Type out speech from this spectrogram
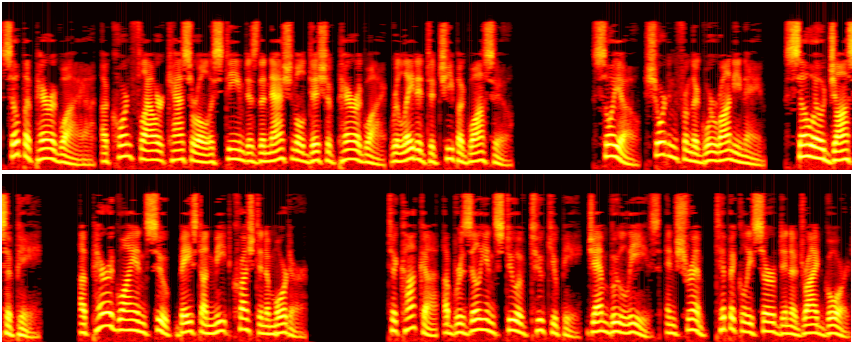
Sopa paraguaya, a corn flour casserole esteemed as the national dish of Paraguay, related to chipa guasu. Soyo, shortened from the Guarani name, So'o Josipi, a Paraguayan soup based on meat crushed in a mortar. Tacacá, a Brazilian stew of tucupi, jambu leaves, and shrimp, typically served in a dried gourd.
